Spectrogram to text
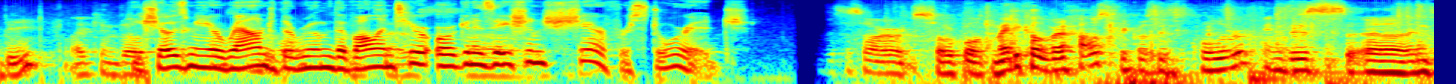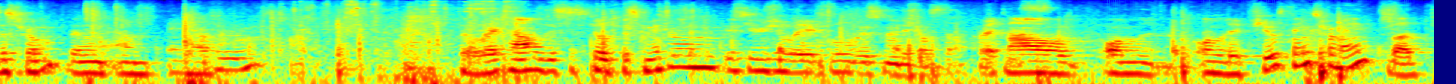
be like in those. He shows me around the room the volunteer uh, organizations share for storage. This is our so-called medical warehouse because it's cooler in this uh, in this room than um, any other room. So right now this is filled with mid room is usually full with medical stuff. Right now only only few things remain, but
